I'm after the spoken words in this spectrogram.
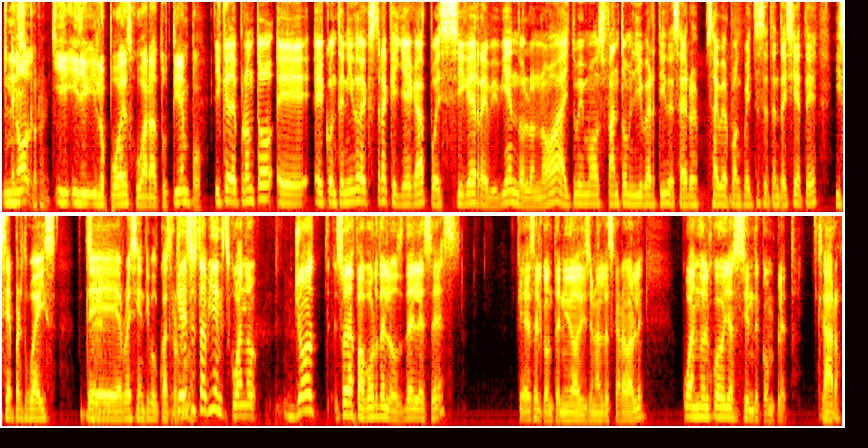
No, y- y lo puedes jugar a tu tiempo. Y que de pronto eh, el contenido extra que llega, pues sigue reviviéndolo, ¿no? Ahí tuvimos Phantom Liberty de Cyber- Cyberpunk 2077 y Separate Ways de Resident Evil 4. Que eso está bien. Cuando yo soy a favor de los DLCs, que es el contenido adicional descargable, cuando el juego ya se siente completo. Claro.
